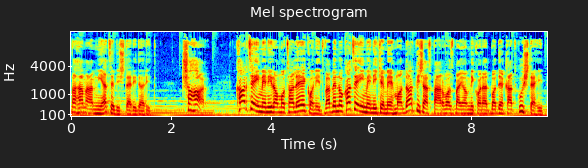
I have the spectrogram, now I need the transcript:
و هم امنیت بیشتری دارید. چهار کارت ایمنی را مطالعه کنید و به نکات ایمنی که مهماندار پیش از پرواز بیان می کند با دقت گوش دهید.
